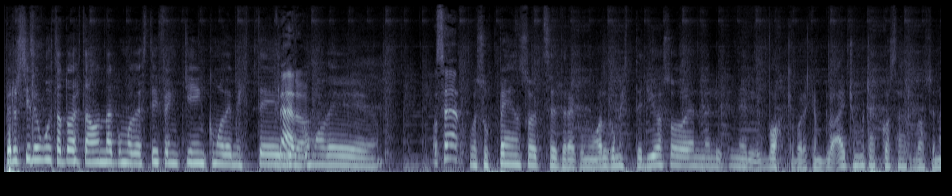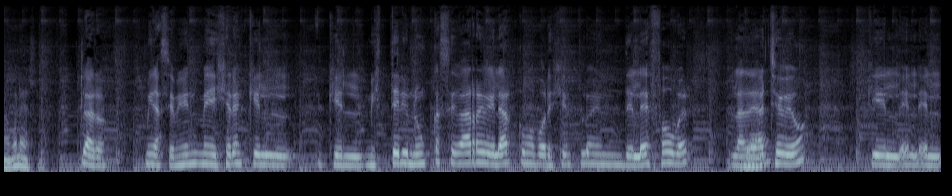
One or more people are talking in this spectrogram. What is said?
Pero sí le gusta toda esta onda como de Stephen King, como de misterio, Claro. como de O sea, como suspenso, etcétera, como algo misterioso en el, en el bosque, por ejemplo. Ha hecho muchas cosas relacionadas con eso. Claro. Mira, si a mí me dijeran que el, que el misterio nunca se va a revelar, como por ejemplo en The Leftover, la de. HBO, que el, el, el,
